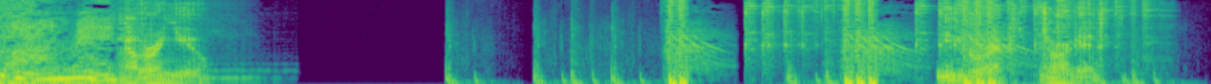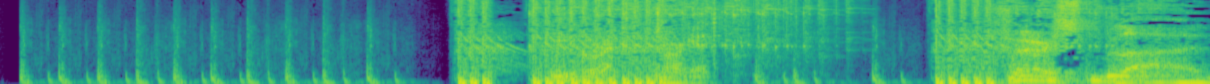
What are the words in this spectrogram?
You are on red. Covering you. Incorrect target. Incorrect target. First blood.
